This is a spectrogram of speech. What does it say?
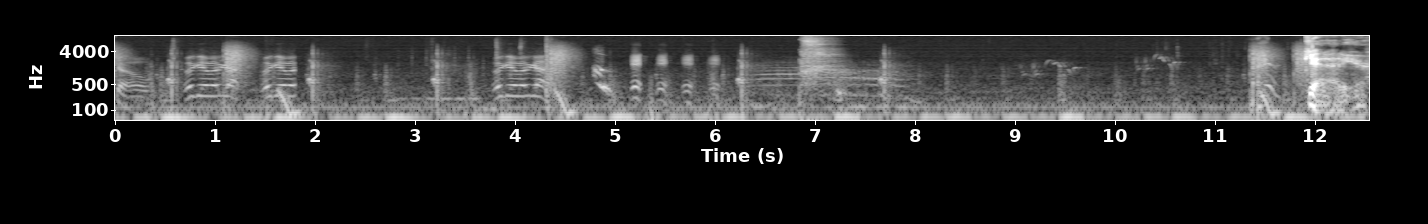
go. Oogie booga, oogie booga. Oogie booga. Get out of here.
